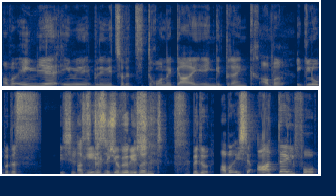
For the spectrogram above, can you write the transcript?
aber irgendwie, irgendwie bin ich nicht so der Zitronenguy in Getränk. Aber ich glaube, das ist Also das richtig ist wirklich- erfrischend. Wenn du, aber ist der Anteil von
